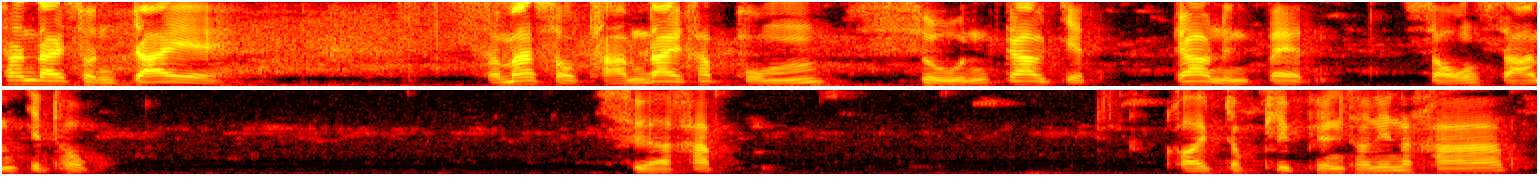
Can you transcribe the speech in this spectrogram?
ท่านใดสนใจ สามารถสอบถามได้ครับผม 097 918 2376 เสือครับ ขอจบคลิปเพียงเท่านี้นะครับ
